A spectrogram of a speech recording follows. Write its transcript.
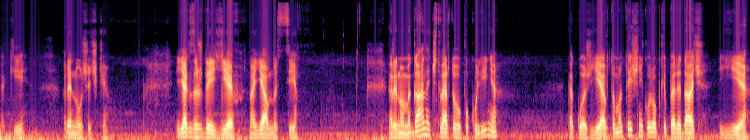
такі ренушечки. Як завжди, є в наявності Renault Megane 4 покоління. Також є автоматичні коробки передач, є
